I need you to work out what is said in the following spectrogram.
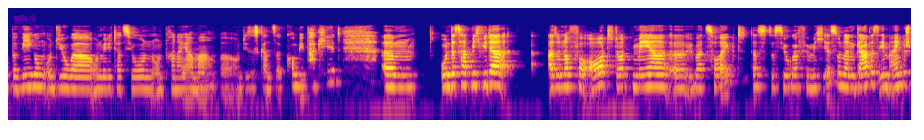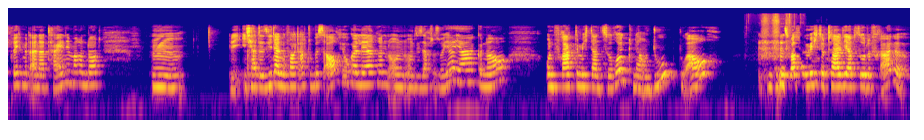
Bewegung und Yoga und Meditation und Pranayama äh, und dieses ganze Kombipaket. Ähm, und das hat mich wieder, also noch vor Ort, dort mehr äh, überzeugt, dass das Yoga für mich ist. Und dann gab es eben ein Gespräch mit einer Teilnehmerin dort, ich hatte sie dann gefragt, ach, du bist auch Yogalehrerin? Und, und sie sagte so, ja, ja, genau. und fragte mich dann zurück, na und du? Du auch? Und das war für mich total die absurde Frage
